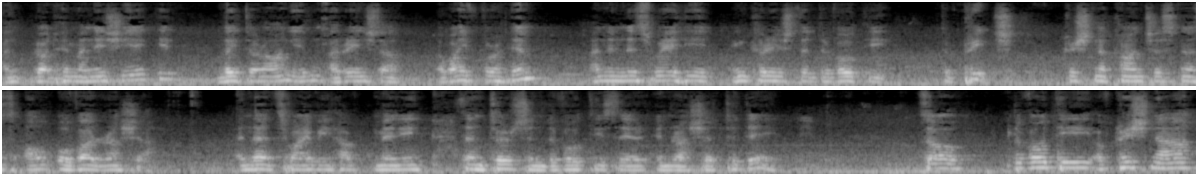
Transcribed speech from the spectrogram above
and got him initiated. Later on even arranged a, a wife for him and in this way he encouraged the devotee to preach Krishna consciousness all over Russia. And that's why we have many centers and devotees there in Russia today. So, devotee of Krishna,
